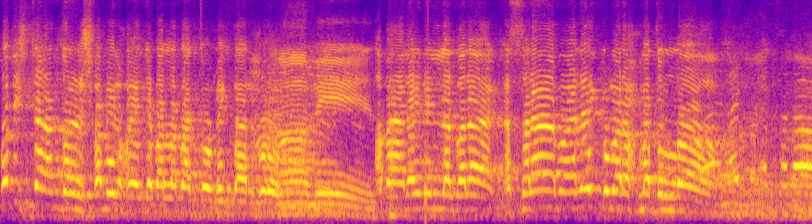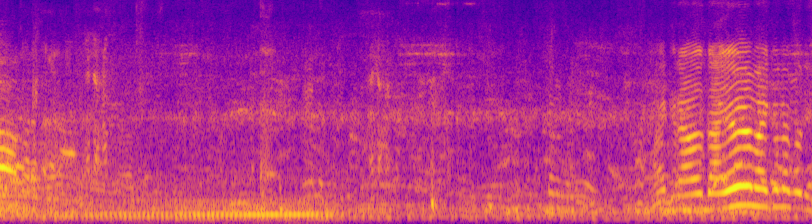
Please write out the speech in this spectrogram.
প্রতিষ্ঠার আন্দোলনে সামিল হয়ে যাবে আল্লাহ পাক তৌফিক দান করুন। আমিন। আবার আলাইকুম বালাক। আসসালামু আলাইকুম ওয়া রাহমাতুল্লাহ। মাইকেল আওয়াজ নাই ও মাইকেল করি।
